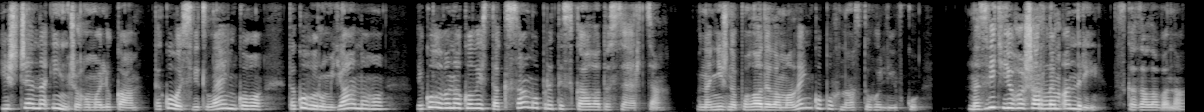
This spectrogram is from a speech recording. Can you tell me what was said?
і ще на іншого малюка, такого світленького, такого рум'яного, якого вона колись так само притискала до серця. Вона ніжно погладила маленьку пухнасту голівку. Назвіть його Шарлем Анрі, сказала вона.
